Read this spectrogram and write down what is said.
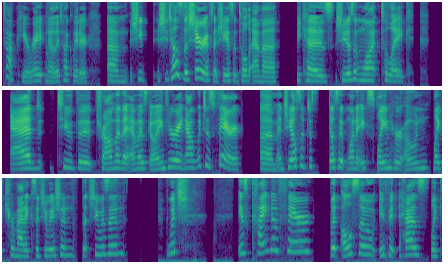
talk here right? No they talk later um she she tells the sheriff that she hasn't told emma because she doesn't want to like add to the trauma that emma's going through right now which is fair. Um and she also just doesn't want to explain her own like traumatic situation that she was in which is kind of fair but also if it has like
